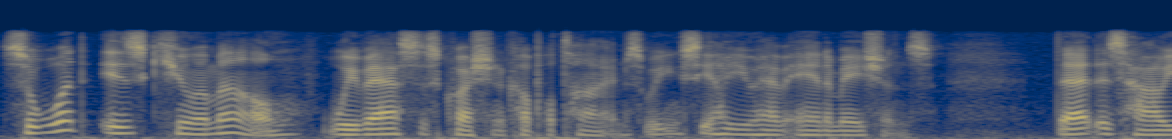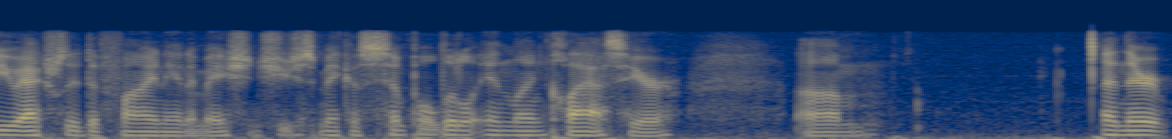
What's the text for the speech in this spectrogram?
so what is QML? We've asked this question a couple times. We can see how you have animations. That is how you actually define animations. You just make a simple little inline class here. Um, and they're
